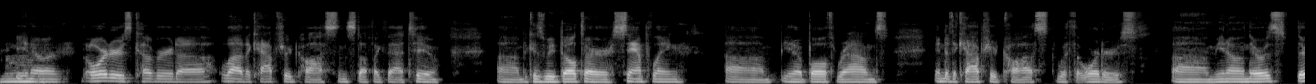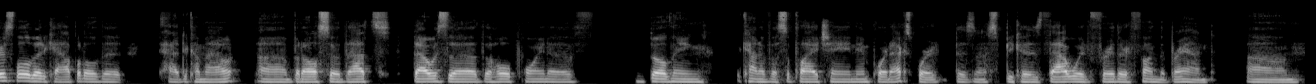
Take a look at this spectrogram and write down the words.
Mm. You know, and orders covered uh, a lot of the captured costs and stuff like that too, um, because we built our sampling, um, you know, both rounds into the captured cost with the orders. Um, you know, and there was there's a little bit of capital that had to come out, uh, but also that's that was the the whole point of building kind of a supply chain import export business because that would further fund the brand. Um,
